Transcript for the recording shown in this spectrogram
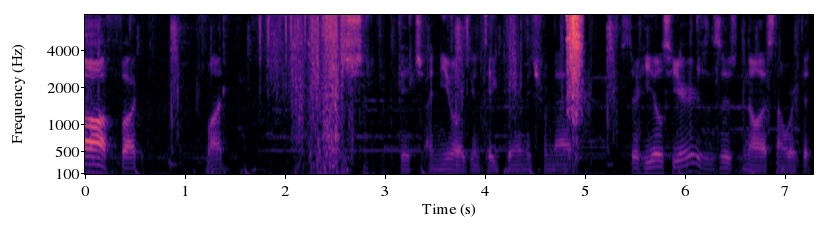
Oh, fuck. Come on. Son of a bitch. I knew I was gonna take damage from that. Is there heals here? Is this... No, that's not worth it.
